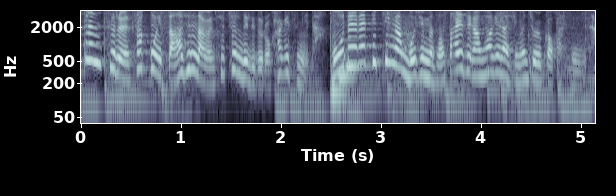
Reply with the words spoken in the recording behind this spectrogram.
팬츠를 찾고 있다 하신다면 추천드리도록 하겠습니다. 모델의 피팅감 보시면서 사이즈감 확인하시면 좋을 것 같습니다.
